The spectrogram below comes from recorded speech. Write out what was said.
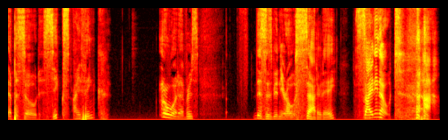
Episode 6, I think? Or whatevers. This has been your host, Saturday, signing out!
